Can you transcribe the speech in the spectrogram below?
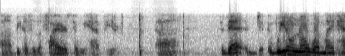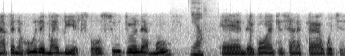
uh, because of the fires that we have here. Uh, that we don't know what might happen and who they might be exposed to during that move. Yeah. And they're going to Santa Clara, which has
